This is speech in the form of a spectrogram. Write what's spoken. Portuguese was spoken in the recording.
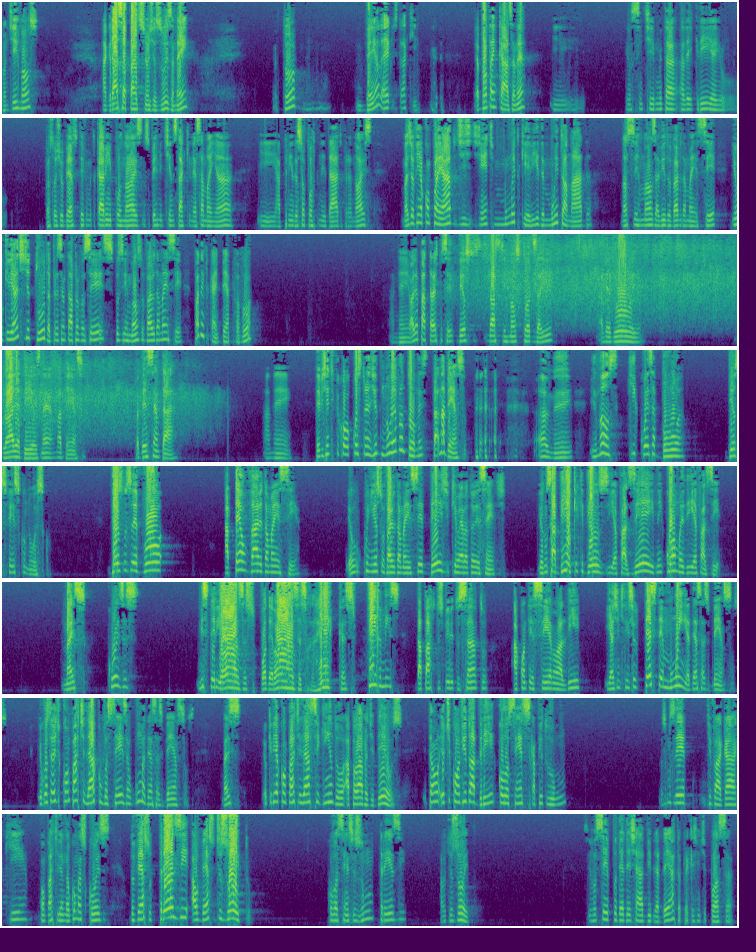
Bom dia, irmãos. A graça e a paz do Senhor Jesus, amém? Eu estou bem alegre de estar aqui. É bom estar em casa, né? E eu senti muita alegria e o pastor Gilberto teve muito carinho por nós, nos permitindo estar aqui nessa manhã e abrindo essa oportunidade para nós. Mas eu vim acompanhado de gente muito querida, muito amada, nossos irmãos da vida do Vale do Amanhecer, e eu queria, antes de tudo, apresentar para vocês os irmãos do Vale do Amanhecer. Podem ficar em pé, por favor? Amém. Olha para trás para você ver os nossos irmãos todos aí. Aleluia. Glória a Deus, né? Uma benção. Poder sentar. Amém. Teve gente que ficou constrangido, não levantou, mas está na benção. Amém. Irmãos, que coisa boa Deus fez conosco. Deus nos levou até o Vale do Amanhecer. Eu conheço o Vale do Amanhecer desde que eu era adolescente. Eu não sabia o que, que Deus ia fazer e nem como Ele ia fazer. Mas coisas misteriosas, poderosas, ricas, firmes da parte do Espírito Santo aconteceram ali e a gente tem sido testemunha dessas bênçãos. Eu gostaria de compartilhar com vocês alguma dessas bênçãos, mas eu queria compartilhar seguindo a palavra de Deus. Então, eu te convido a abrir Colossenses capítulo 1. Nós vamos ler devagar aqui, compartilhando algumas coisas, do verso 13 ao verso 18. Colossenses 1, 13 ao 18. Se você puder deixar a Bíblia aberta para que a gente possa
